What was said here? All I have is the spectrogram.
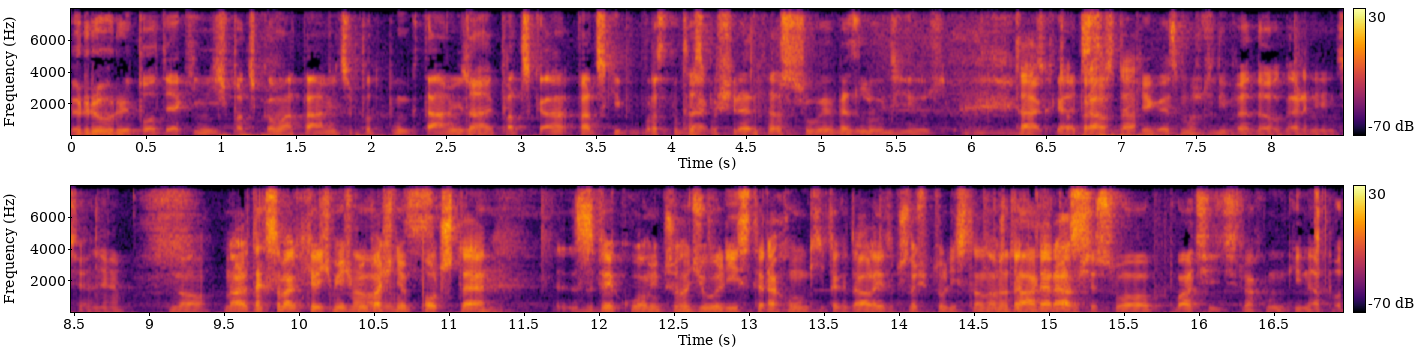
rury pod jakimiś paczkomatami czy pod punktami, żeby Tak. paczka, paczki po prostu Tak. bezpośrednio szły bez ludzi już. tak, Ciekawe, to prawda. takiego jest możliwe do ogarnięcia, nie? No, no ale tak samo jak kiedyś mieliśmy No, właśnie więc- pocztę zwykłą i przychodziły listy, rachunki i tak dalej, to przychodził tu listonosz, No tak, tak, i teraz... tam się szło płacić rachunki na pocztę,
